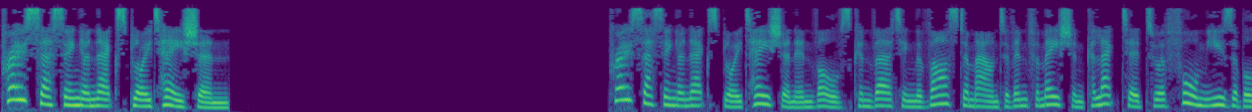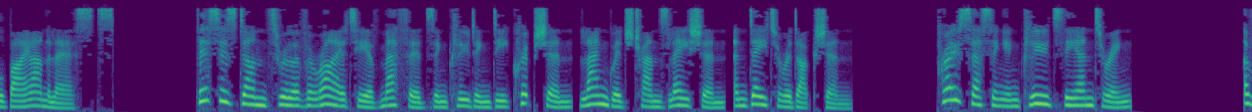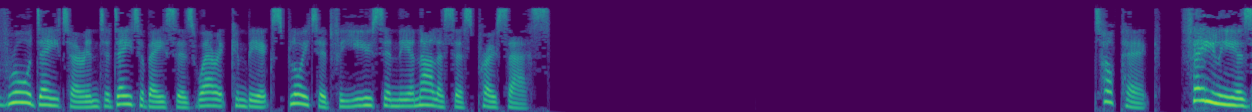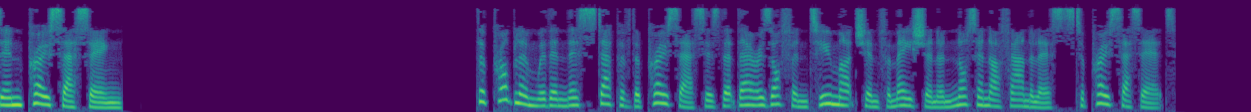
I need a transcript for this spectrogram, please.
Processing and exploitation Processing and exploitation involves converting the vast amount of information collected to a form usable by analysts. This is done through a variety of methods including decryption, language translation, and data reduction. Processing includes the entering of raw data into databases where it can be exploited for use in the analysis process. Failures in processing The problem within this step of the process is that there is often too much information and not enough analysts to process it.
